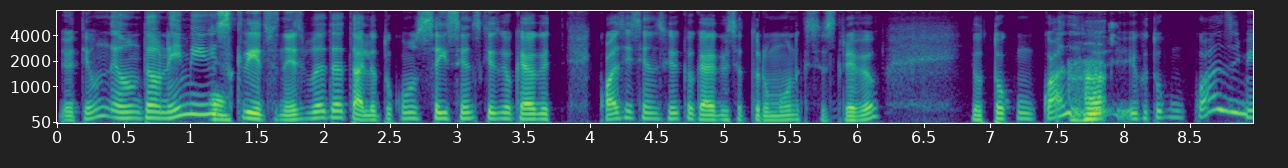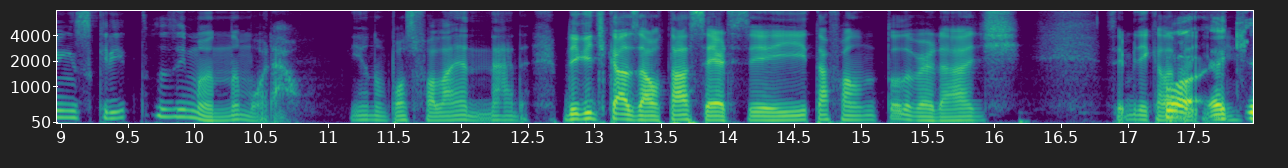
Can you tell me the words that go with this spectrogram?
Eu, tenho, eu não tenho nem mil É. inscritos nesse detalhe. Eu tô com 600 inscritos que eu quero. Quase 600 inscritos que eu quero agradecer a todo mundo que se inscreveu. Eu tô com quase. Aham. Eu tô com quase mil inscritos e, mano, na moral. Eu não posso falar é nada. Briga de casal, tá certo. Você aí tá falando toda a verdade. Você me deu aquela Pô, é que.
